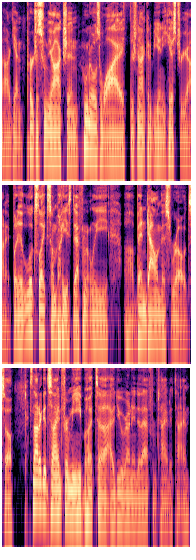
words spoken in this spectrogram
Uh, again, purchased from the auction. Who knows why? There's not going to be any history on it, but it looks like somebody has definitely uh, been down this road. So it's not a good sign for me, but uh, I do run into that from time to time.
